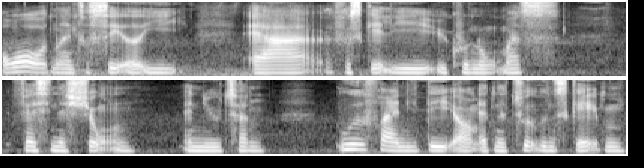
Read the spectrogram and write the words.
overordnet interesseret i, er forskellige økonomers fascination af Newton, ud fra en idé om, at naturvidenskaben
